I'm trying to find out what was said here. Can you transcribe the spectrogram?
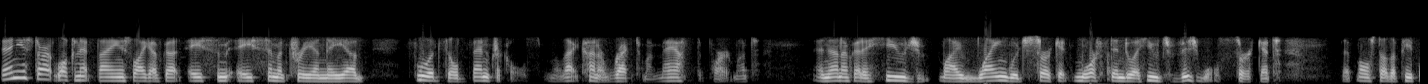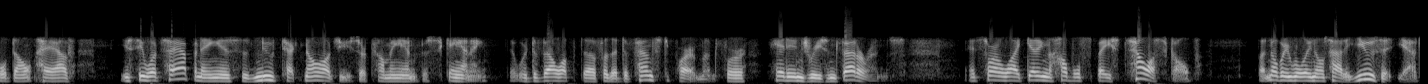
Then you start looking at things like I've got asym- asymmetry in the uh, fluid filled ventricles. Well, that kind of wrecked my math department. And then I've got a huge, my language circuit morphed into a huge visual circuit. Most other people don't have. You see, what's happening is the new technologies are coming in for scanning that were developed uh, for the Defense Department for head injuries in veterans. It's sort of like getting the Hubble Space Telescope, but nobody really knows how to use it yet.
